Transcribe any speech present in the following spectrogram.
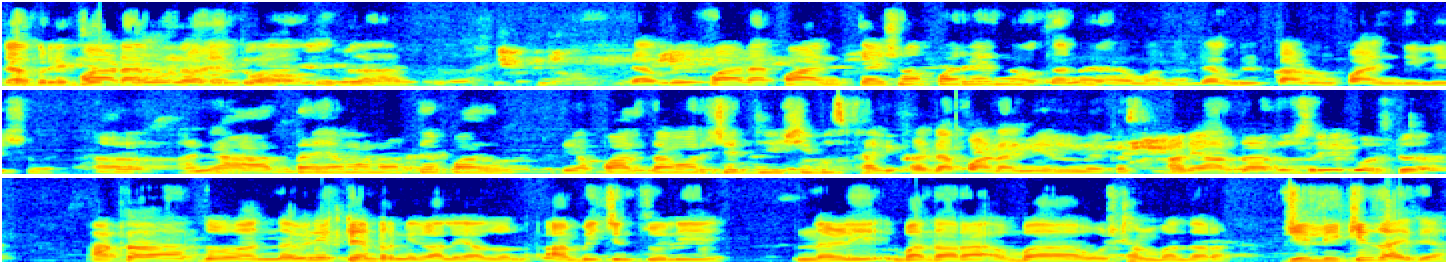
डबरी पाडा उन्हाळ्यात हो. डबरी पाडा पाणी त्याशिवाय पर्याय नव्हता ना आम्हाला. डबरी काढून पाणी दिल्याशिवाय. हा. आणि आता ह्या मला वाटतं पाच या पाच दहा वर्षात जीसीबीच खाली खड्डा पाडा नेलं नाही कसं आणि आता दुसरी एक गोष्ट आता तो नवीन एक टेंडर निघाले अजून. आंबी चिंचोली नळी बंधारा उष्ठाण बंधारा. जी लिकेज आहे त्या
